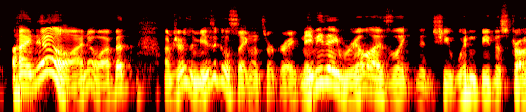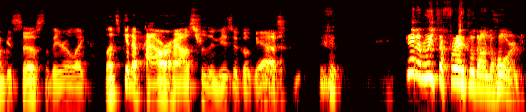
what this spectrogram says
I know, I know. I bet. I'm sure the musical segments were great. Maybe they realized like that she wouldn't be the strongest host, so they were like, "Let's get a powerhouse for the musical guest." Get Aretha Franklin on the horn.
